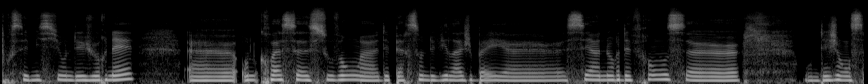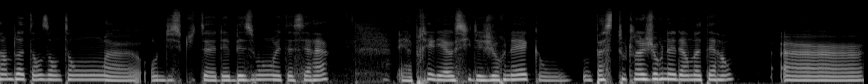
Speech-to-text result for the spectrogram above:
pour ses missions de journée. on croise souvent des personnes du village c'est à Nord de France. on déjà ensemble de temps en temps, on discute des besoins, etc. Et après, il y a aussi des journées quand on passe toute la journée dans le terrain. Euh,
